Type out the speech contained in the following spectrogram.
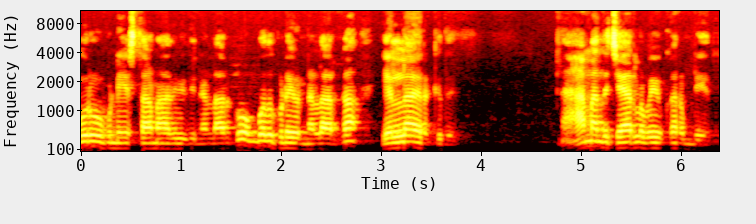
பூர்வ புண்ணிய ஸ்தானாதிபதி நல்லா இருக்கும் ஒன்பது குடையவர் நல்லா இருக்கும் எல்லாம் இருக்குது. நாம அந்த சேர்ல போய் உட்கார முடியாது.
